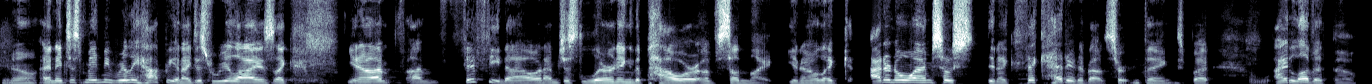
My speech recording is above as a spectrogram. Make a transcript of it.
you know, and it just made me really happy, and I just realized like, you know, I'm I'm 50 now, and I'm just learning the power of sunlight, you know, like I don't know why I'm so like thick headed about certain things, but I love it though,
